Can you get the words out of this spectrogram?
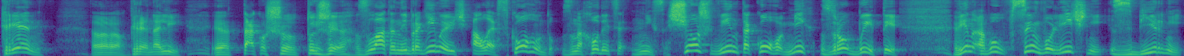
Крен, е, Греналі, е, також той же Златан Ібрагімович, але з Коглунду знаходиться місце. Що ж він такого міг зробити? Він був в символічній збірній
